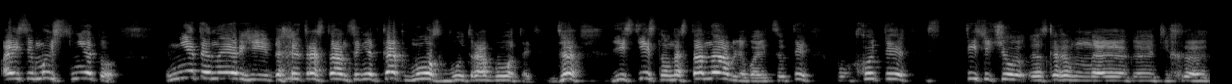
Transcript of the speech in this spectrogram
а если мышц нету, нет энергии, да, электростанции нет, как мозг будет работать? Да, естественно, он останавливается. Ты, хоть ты тысячу, э, скажем, э, этих э,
